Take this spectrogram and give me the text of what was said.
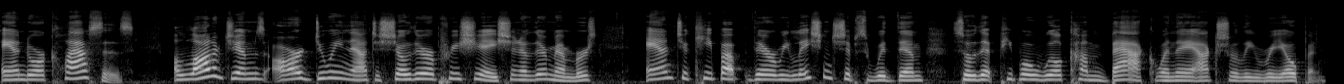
and or classes. A lot of gyms are doing that to show their appreciation of their members and to keep up their relationships with them so that people will come back when they actually reopen.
